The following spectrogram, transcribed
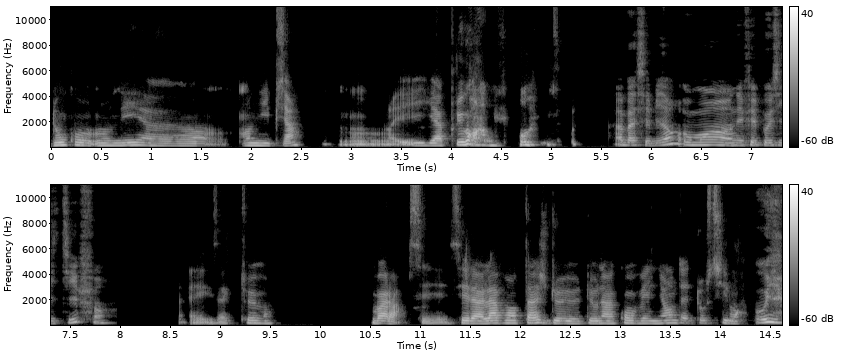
donc on, on est, on est bien. Il n'y a plus grand monde. Ah bah c'est bien, au moins un effet positif. Exactement. Voilà, c'est l'avantage de, de l'inconvénient d'être aussi loin. Oui,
